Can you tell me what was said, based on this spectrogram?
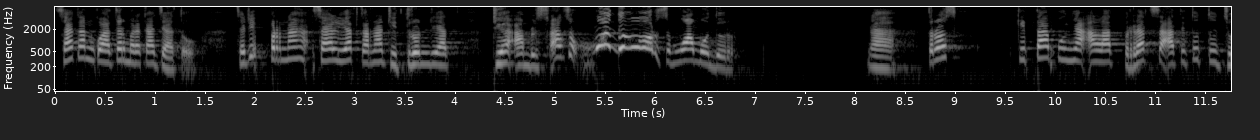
Saya kan khawatir mereka jatuh. Jadi pernah saya lihat karena di drone lihat dia ambil langsung mundur, semua mundur. Nah terus kita punya alat berat saat itu 70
